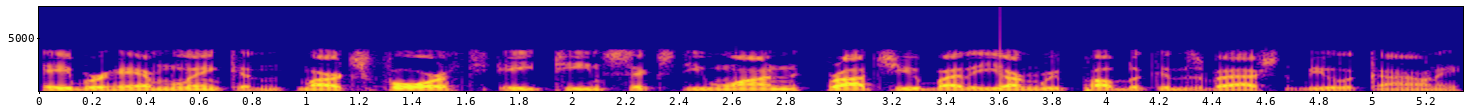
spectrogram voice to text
Abraham Lincoln, March 4, 1861, brought to you by the Young Republicans of Ashtabula County.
